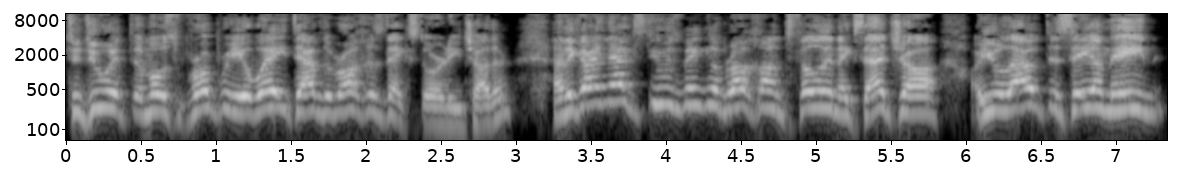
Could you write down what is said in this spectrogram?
to do it the most appropriate way to have the brachas next door to each other, and the guy next to you is making a bracha on tefillin, etc. Are you allowed to say amen?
